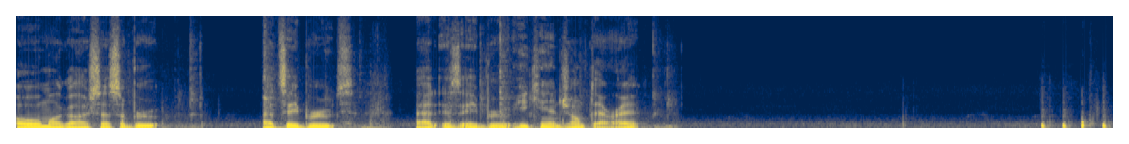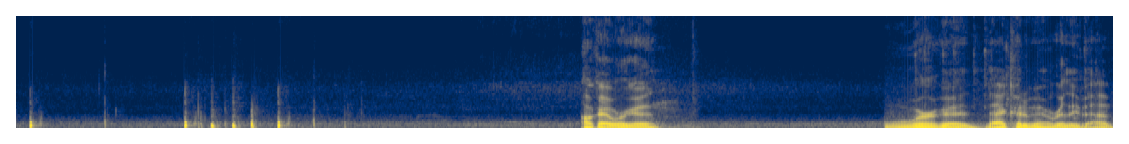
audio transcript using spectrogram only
Oh my gosh, that's a brute. That's a brute. That is a brute. He can't jump that, right? Okay, we're good. We're good. That could have been really bad.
